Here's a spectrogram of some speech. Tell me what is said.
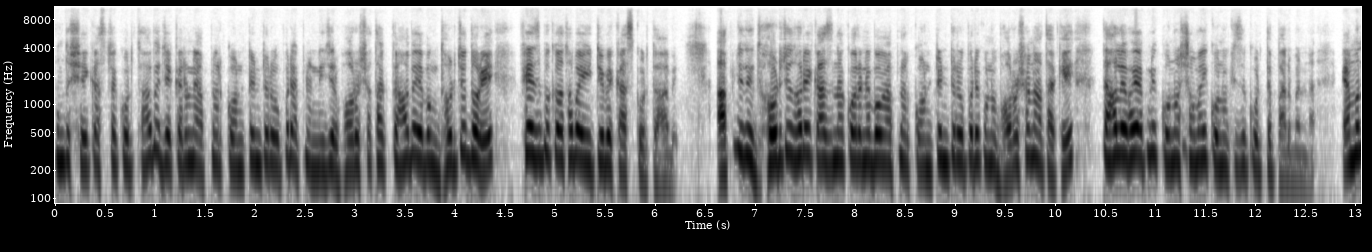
কিন্তু সেই কাজটা করতে হবে, যে কারণে আপনার কন্টেন্টের উপরে আপনার নিজের ভরসা থাকতে হবে এবং ধৈর্য ধরে ফেসবুকে অথবা ইউটিউবে কাজ করতে হবে। আপনি যদি ধৈর্য ধরে কাজ না করেন এবং আপনার কন্টেন্টের উপরে কোনো ভরসা না থাকে, তাহলে ভাই আপনি কোনো সময় কোনো কিছু করতে পারবেন না। এমন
